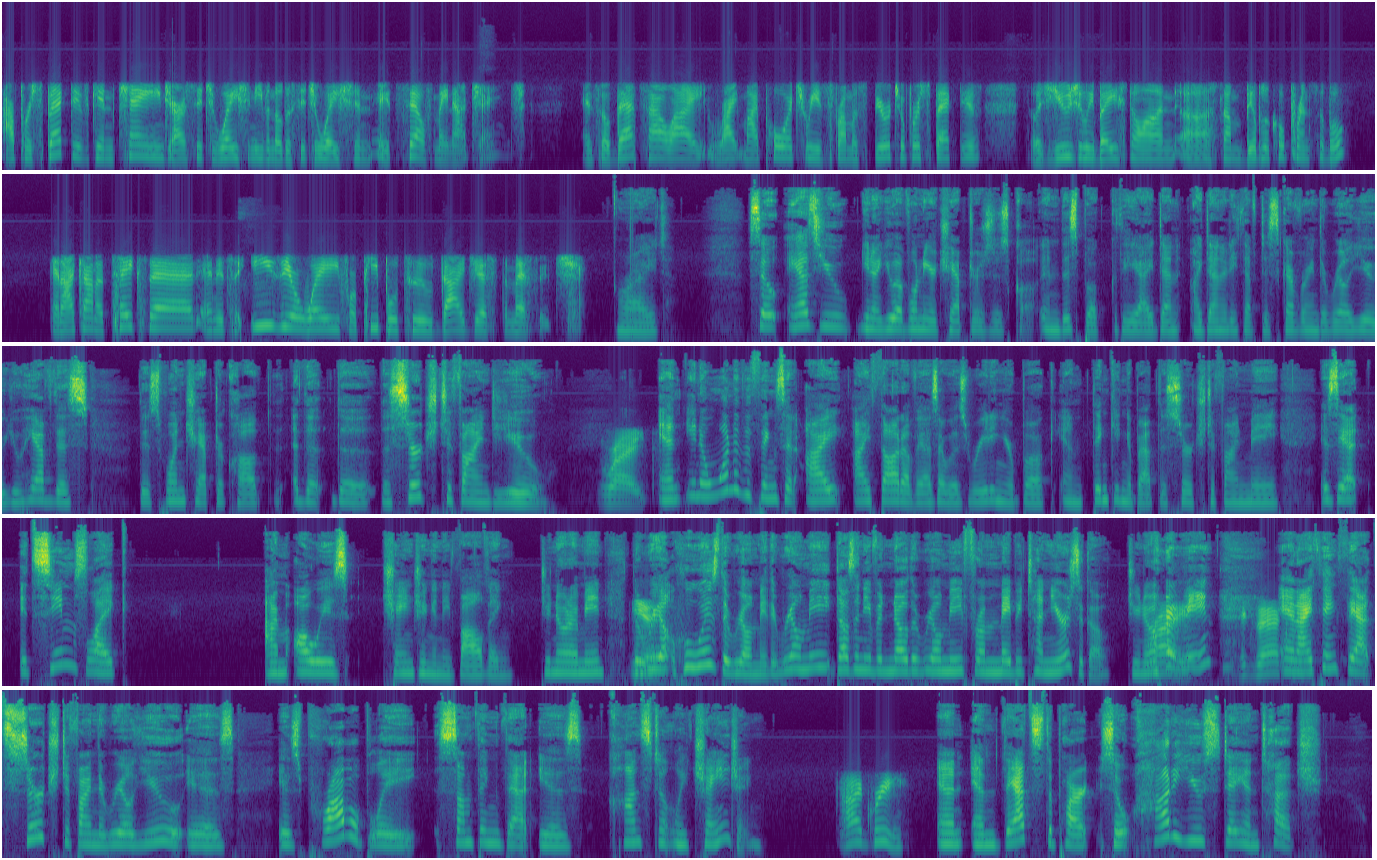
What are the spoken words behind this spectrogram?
Our perspective can change our situation, even though the situation itself may not change. And so that's how I write my poetry. It's from a spiritual perspective. So it's usually based on uh, some biblical principle. And I kind of take that, and it's an easier way for people to digest the message. Right. So as you, you know, you have one of your chapters is in this book, the ident- identity theft discovering the real you. You have this this one chapter called the the the search to find you. Right. And you know, one of the things that I I thought of as I was reading your book and thinking about the search to find me is that it seems like I'm always changing and evolving. Do you know what I mean? The Yeah. real who is the real me? The real me doesn't even know the real me from maybe 10 years ago. Do you know what I mean? Exactly. And I think that search to find the real you is is probably something that is constantly changing. I agree. And and that's the part. So how do you stay in touch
